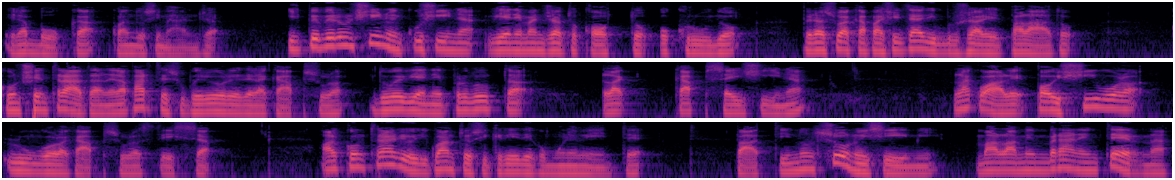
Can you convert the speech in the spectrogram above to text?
e la bocca quando si mangia. Il peperoncino in cucina viene mangiato cotto o crudo per la sua capacità di bruciare il palato, concentrata nella parte superiore della capsula, dove viene prodotta la capsaicina, la quale poi scivola lungo la capsula stessa. Al contrario di quanto si crede comunemente, infatti non sono i semi, ma la membrana interna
